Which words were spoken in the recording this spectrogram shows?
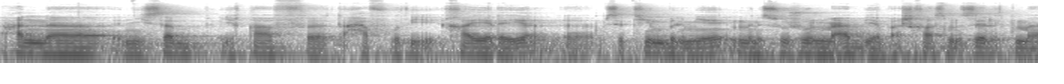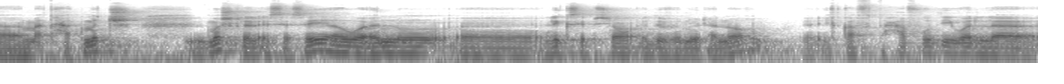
عندنا نسب إيقاف تحفظي خيالية 60% من السجون معبية بأشخاص مازالت ما, ما تحكمتش. المشكلة الأساسية هو أنه l'exception devenue la norme إيقاف التحفظي ولا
